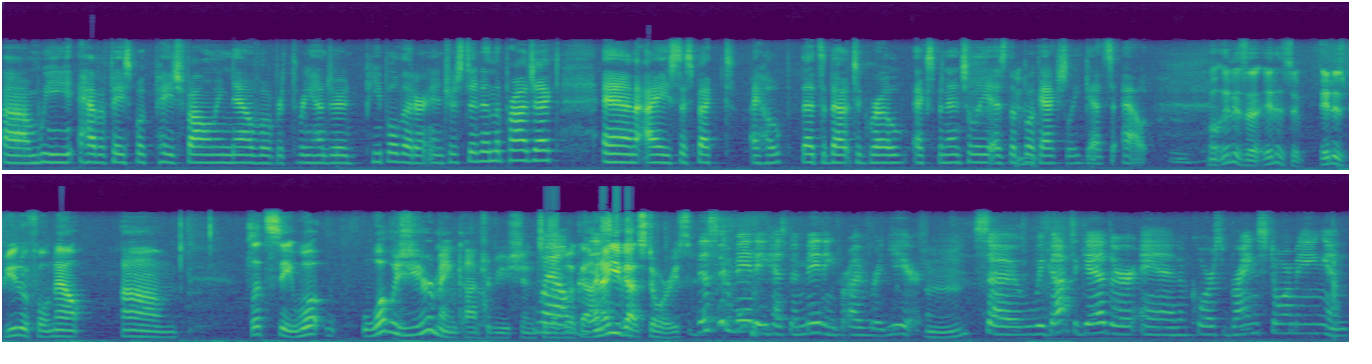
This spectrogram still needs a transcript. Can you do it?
Um, we have a Facebook page following now of over 300 people that are interested in the project, and I suspect, I hope, that's about to grow exponentially as the book actually gets out. Well, it is a it is a it is beautiful. Now, um, let's see what what was your main contribution to Well, the book? I know this- you got stories. this committee has been meeting for over a year. So we got together and, of course, brainstorming and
